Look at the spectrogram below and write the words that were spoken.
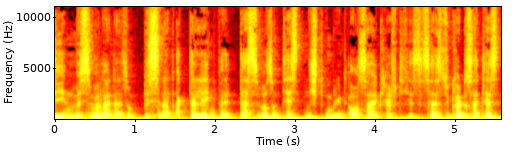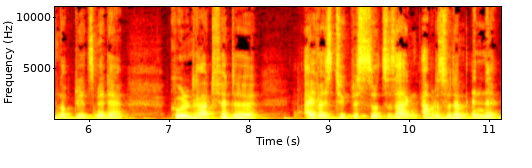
den müssen wir leider so ein bisschen ad acta legen, weil das über so einen Test nicht unbedingt aussagekräftig ist. Das heißt, du könntest halt testen, ob du jetzt mehr der Kohlenhydrat, Fette, Eiweißtyp bist sozusagen, aber das wird am Ende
